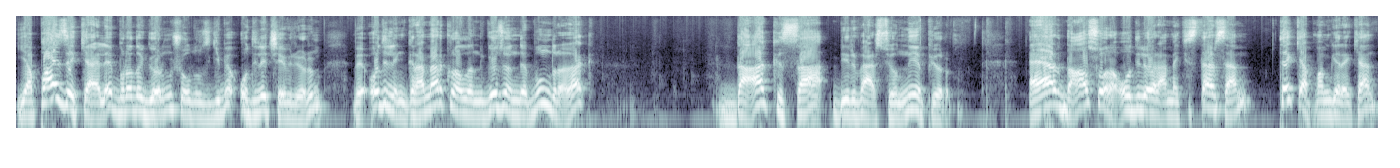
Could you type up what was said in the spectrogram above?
yapay zeka ile burada görmüş olduğunuz gibi o dile çeviriyorum ve o dilin gramer kurallarını göz önünde bulundurarak daha kısa bir versiyonunu yapıyorum. Eğer daha sonra o dili öğrenmek istersem tek yapmam gereken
